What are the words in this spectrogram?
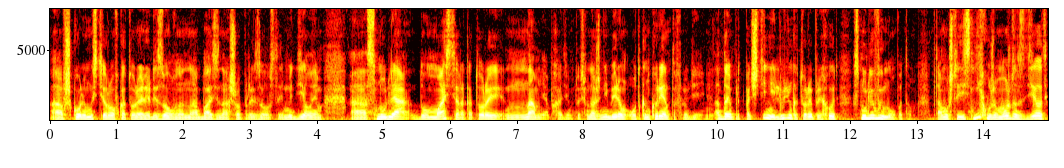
а, в школе мастеров, которое реализовано на базе нашего производства. И мы делаем а, с нуля до мастера, который нам необходим. То есть мы даже не берем от конкурентов людей. Отдаем предпочтение людям, которые приходят с нулевым опытом. Потому что из них уже можно сделать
